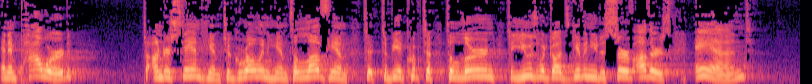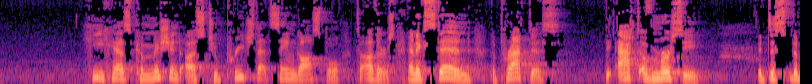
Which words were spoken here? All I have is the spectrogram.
and empowered to understand Him, to grow in Him, to love Him, to, to be equipped to, to learn to use what God's given you to serve others, and he has commissioned us to preach that same gospel to others and extend the practice, the act of mercy. Dis, the,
